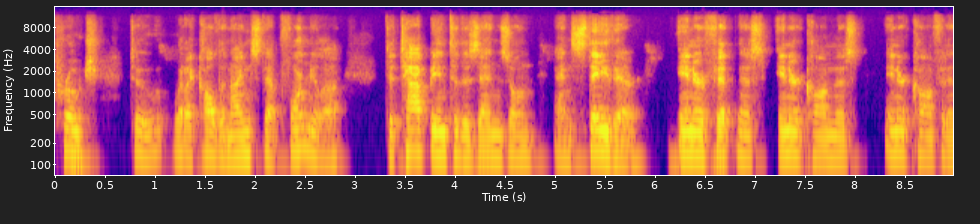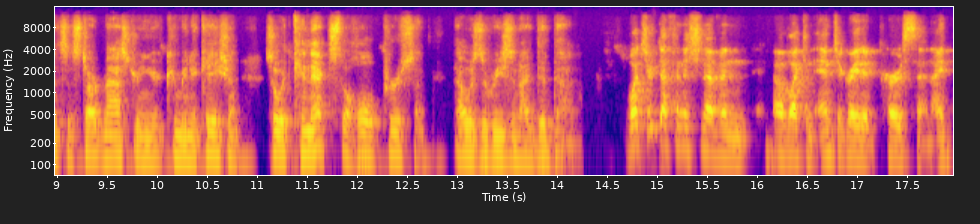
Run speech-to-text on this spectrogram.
approach to what I call the nine step formula to tap into the Zen zone and stay there. Inner fitness, inner calmness, inner confidence, and start mastering your communication. So it connects the whole person. That was the reason I did that. What's your definition of an of like an integrated person? I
